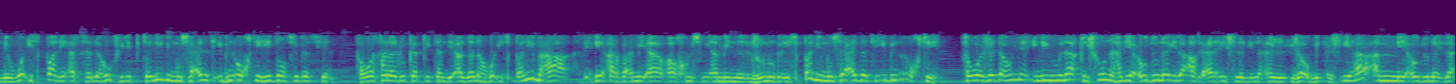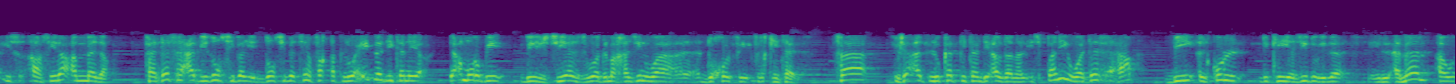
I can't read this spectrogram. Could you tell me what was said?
يعني هو إسباني أرسله فيليب تاني لمساعدة ابن أخته دون سيباستيان. فوصل le capitaine دي ألدانا هو إسباني مع 400 أو 500 من الجنود الاسبان لمساعده ابن أخته. فوجدهم يناقشون هل يعودون إلى العرائش الذين جاءوا من أجلها أم يعودون إلى اصيله أم ماذا. فدفع بدون سيباستيان فقط. الوحيد الذي كان يأمر باجتياز واد المخازن والدخول في, في القتال. فجاء لو كابيتان دي ألدانا الإسباني ودفع بالكل لكي يزيدوا إلى الأمام أو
